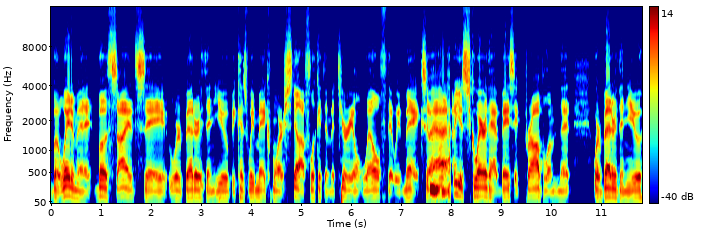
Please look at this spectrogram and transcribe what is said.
but wait a minute, both sides say we're better than you because we make more stuff. Look at the material wealth that we make. So, mm-hmm. how, how do you square that basic problem that we're better than you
